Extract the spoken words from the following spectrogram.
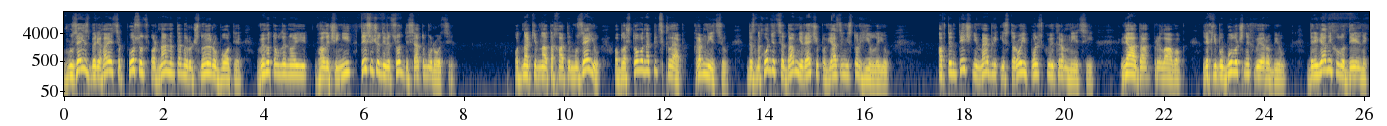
В музеї зберігається посуд з орнаментами ручної роботи, виготовленої в Галичині в 1910 році. Одна кімната хати музею облаштована під склеп, крамницю, де знаходяться давні речі, пов'язані з торгівлею, автентичні меблі із старої польської крамниці, ляда, прилавок для хлібобулочних виробів, дерев'яний холодильник,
